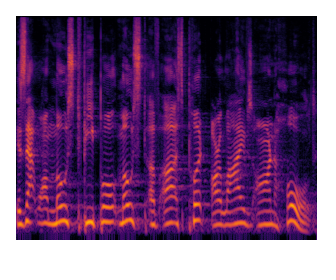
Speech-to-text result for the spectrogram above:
is that while most people, most of us, put our lives on hold,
